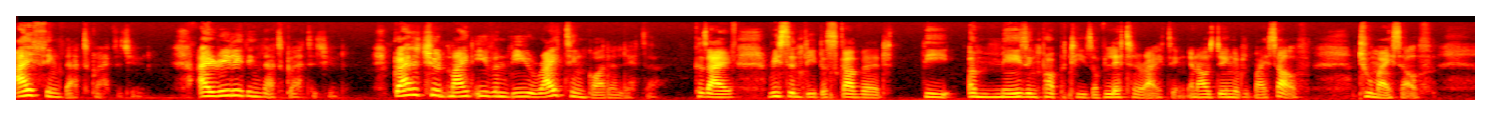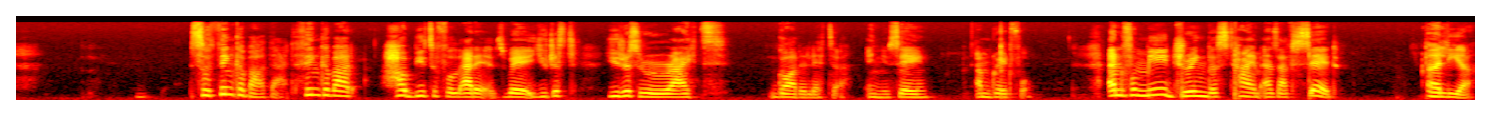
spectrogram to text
I think that's gratitude. I really think that's gratitude. Gratitude might even be writing God a letter. Because I recently discovered the amazing properties of letter writing, and I was doing it with myself, to myself. So think about that. Think about how beautiful that is, where you just you just write God a letter and you say, I'm grateful. And for me, during this time, as I've said earlier,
